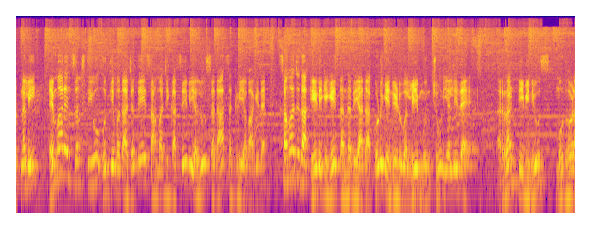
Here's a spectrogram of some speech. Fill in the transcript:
ಒಟ್ನಲ್ಲಿ ಎಂಆರ್ಎನ್ ಸಂಸ್ಥೆಯು ಉದ್ಯಮದ ಜತೆ ಸಾಮಾಜಿಕ ಸೇವೆಯಲ್ಲೂ ಸದಾ ಸಕ್ರಿಯವಾಗಿದೆ. ಸಮಾಜದ ಏಳಿಗೆಗೆ ತನ್ನದೇ ಆದ ಕೊಡುಗೆ ನೀಡುವಲ್ಲಿ ಮುಂಚೂಣಿಯಲ್ಲಿದೆ. Run TV news Mudhol.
